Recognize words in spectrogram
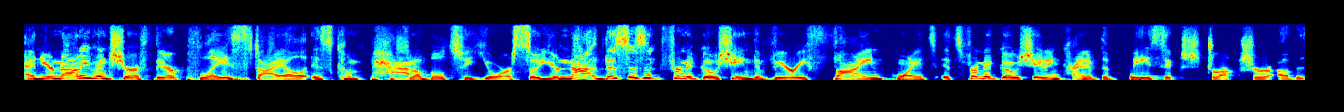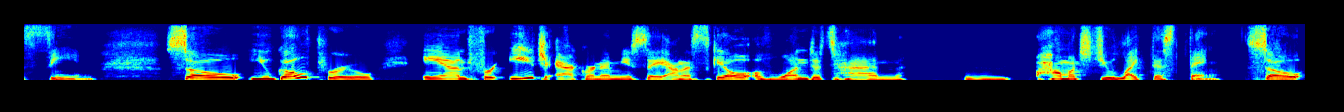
and you're not even sure if their play style is compatible to yours. So you're not, this isn't for negotiating the very fine points, it's for negotiating kind of the basic structure of a scene. So you go through, and for each acronym, you say on a scale of one to 10, how much do you like this thing? So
